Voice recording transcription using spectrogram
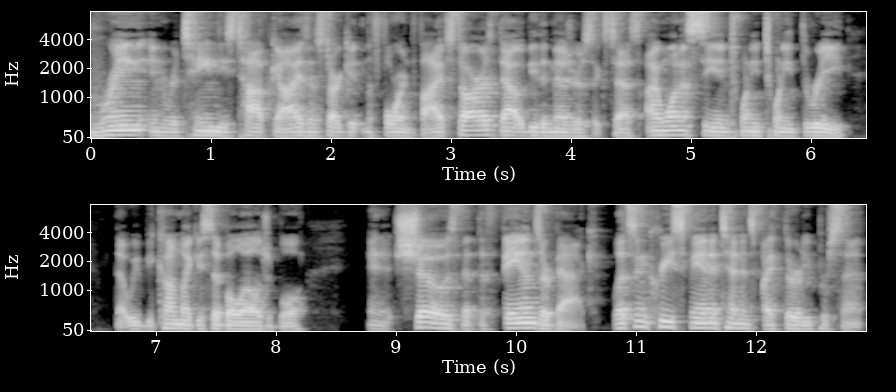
bring and retain these top guys and start getting the four and five stars. That would be the measure of success. I want to see in 2023 that we become, like you said, bowl eligible. And it shows that the fans are back. Let's increase fan attendance by 30%.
